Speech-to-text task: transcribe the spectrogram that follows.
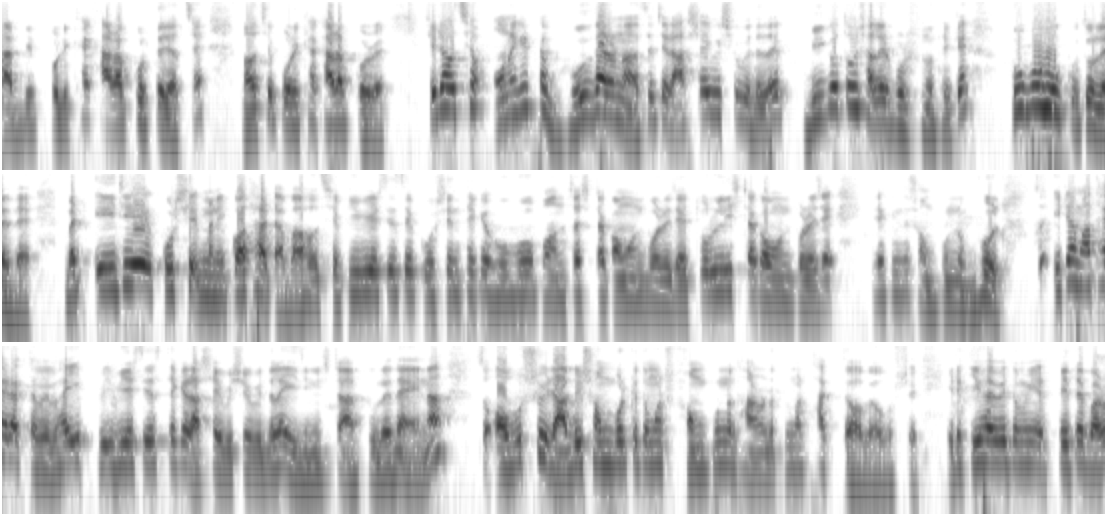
রাব্বির পরীক্ষায় খারাপ করতে যাচ্ছে বা হচ্ছে পরীক্ষা খারাপ করবে, সেটা হচ্ছে অনেক একটা ভুল ধারণা আছে যে রাজশাহী বিশ্ববিদ্যালয়ে বিগত সালের প্রশ্ন থেকে হুবহু তুলে দেয়। বাট এই যে কোশ্চেন মানে কথাটা বা হচ্ছে পিভিএসএস এর কোশ্চেন থেকে হুবহু পঞ্চাশটা কমন পড়ে যায়, চল্লিশটা কমন পড়ে যায়, এটা কিন্তু সম্পূর্ণ ভুল। তো এটা মাথায় রাখতে হবে, ভাই পিভিএসএস থেকে রাজশাহী বিশ্ববিদ্যালয় এই জিনিসটা আর তুলে দেয় না। তো অবশ্যই রাবির সম্পর্কে তোমার সম্পূর্ণ ধারণা তোমার থাকতে হবে অবশ্যই। এটা কীভাবে তুমি পেতে পারো?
